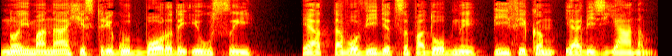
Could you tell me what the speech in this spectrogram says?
но и монахи стригут бороды и усы, и оттого видятся подобны пификам и обезьянам.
